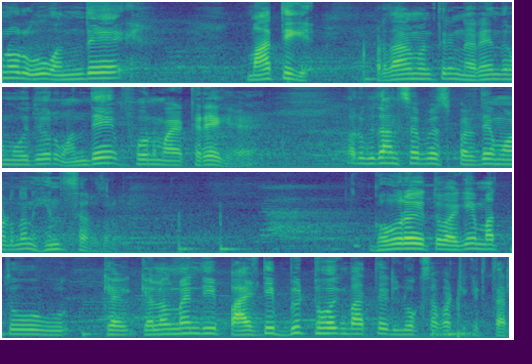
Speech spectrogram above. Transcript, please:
ಯಡಿಯೂರಪ್ಪನವರು ಒಂದೇ ಮಾತಿಗೆ ಪ್ರಧಾನಮಂತ್ರಿ ನರೇಂದ್ರ ಮೋದಿಯವರು ಒಂದೇ ಫೋನ್ ಮಾ, ಕರೆಗೆ ಅವರು ವಿಧಾನಸಭೆ ಸ್ಪರ್ಧೆ ಮಾಡೋದನ್ನು ಹಿಂದೆ ಸರಿದ್ರು ಗೌರವಯುತವಾಗಿ ಮತ್ತು ಕೆಲವೊಂದು ಮಂದಿ ಪಾರ್ಟಿ ಬಿಟ್ಟು ಹೋಗಿ ಮತ್ತೆ ಲೋಕಸಭಾ ಟಿಕೆಟ್ ತರ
